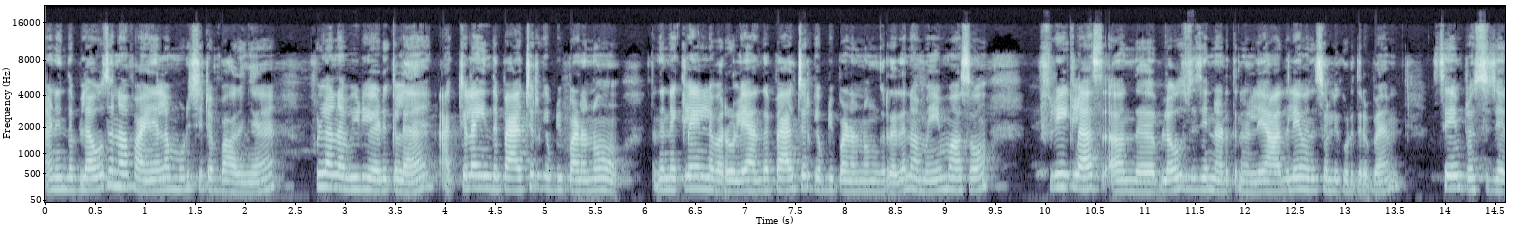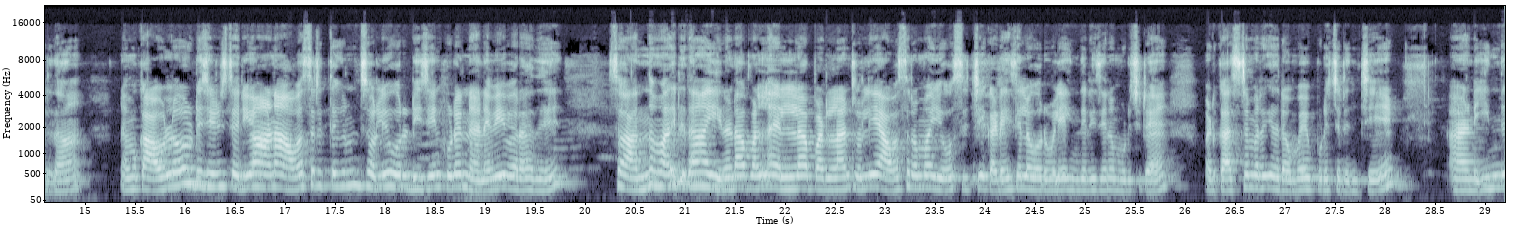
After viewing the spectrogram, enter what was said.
அண்ட் இந்த ப்ளவுஸை நான் ஃபைனலாக முடிச்சுட்டேன் பாருங்கள் ஃபுல்லாக நான் வீடியோ எடுக்கலை. ஆக்சுவலாக இந்த பேட்சருக்கு எப்படி பண்ணணும்? அந்த நெக்லைனில் வரும் இல்லையா? அந்த பேட்சருக்கு எப்படி பண்ணணுங்கிறத நான் மே மாதம் ஃப்ரீ கிளாஸ் அந்த ப்ளவுஸ் டிசைன் நடத்தினோம் இல்லையா? அதிலே வந்து சொல்லி கொடுத்துருப்பேன். சேம் ப்ரொசீஜர் தான். நமக்கு அவ்வளோ டிசைன்ஸ் தெரியும். ஆனால் அவசரத்துக்குன்னு சொல்லி ஒரு டிசைன் கூட நினைவே வராது. ஸோ அந்த மாதிரி தான் என்னடா பண்ணலாம் எல்லாம் பண்ணலான்னு சொல்லி அவசரமாக யோசித்து கடைசியில் ஒரு வழியாக இந்த டிசைனை முடிச்சிட்டேன். பட் கஸ்டமருக்கு இது ரொம்பவே பிடிச்சிருந்துச்சி. அண்ட் இந்த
